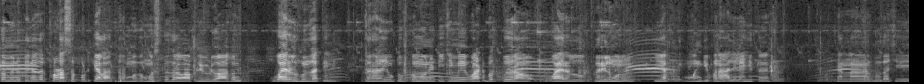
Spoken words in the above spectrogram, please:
कम्युनिटीने जर थोडा सपोर्ट केला तर मग मस्त जर आपली व्हिडिओ अजून व्हायरल होऊन जातील. तर यूट्यूब कम्युनिटीची मी वाट बघतोय राव. व्हायरल करील म्हणून. या मंगी पण आलेल्या इथं. त्यांना दुधाची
